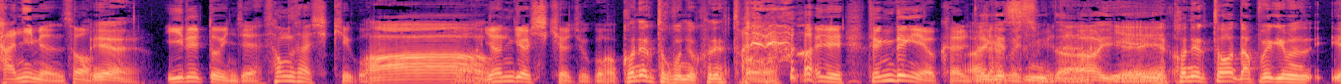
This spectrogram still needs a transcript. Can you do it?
다니면서 예. 일을 또 이제 성사시키고 아. 어, 연결시켜주고 어, 커넥터군요, 커넥터. 아니, 등등의 역할들 하고 알겠습니다. 있습니다. 예, 예. 커넥터 나쁘게 얘기하면, 예,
